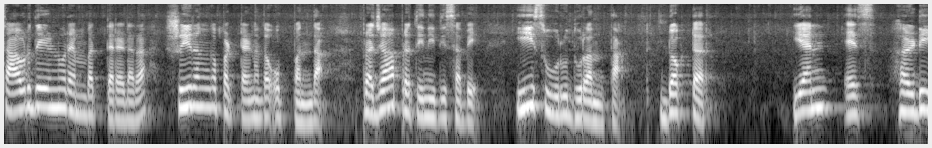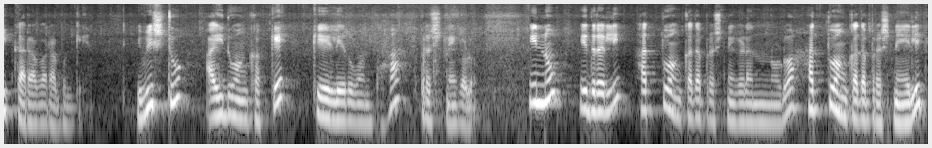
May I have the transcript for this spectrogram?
ಸಾವಿರದ ಏಳ್ನೂರ ಎಂಬತ್ತೆರಡರ ಶ್ರೀರಂಗಪಟ್ಟಣದ ಒಪ್ಪಂದ, ಪ್ರಜಾಪ್ರತಿನಿಧಿ ಸಭೆ ಈಸೂರು ದುರಂತ. ಡಾಕ್ಟರ್ ಎನ್ ಎಸ್ ಹರ್ಡೀಕರ್ ಬಗ್ಗೆ. ಇವಿಷ್ಟು ಐದು ಅಂಕಕ್ಕೆ ಕೇಳಿರುವಂತಹ ಪ್ರಶ್ನೆಗಳು. ಇನ್ನು ಇದರಲ್ಲಿ ಹತ್ತು ಅಂಕದ ಪ್ರಶ್ನೆಗಳನ್ನು ನೋಡುವ ಹತ್ತು ಅಂಕದ ಪ್ರಶ್ನೆಯಲ್ಲಿ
